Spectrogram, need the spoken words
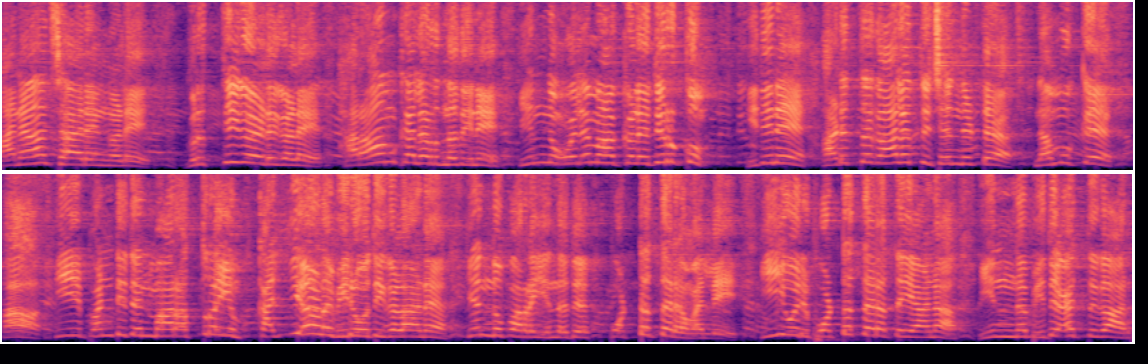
അനാചാരങ്ങളെ വൃത്തികേടുകളെ ഹറാം കലർന്നതിനെ ഇന്ന് ഒലമാക്കൾ എതിർക്കും. ഇതിനെ അടുത്ത കാലത്ത് ചെന്നിട്ട് നമുക്ക് ഈ പണ്ഡിതന്മാർ അത്രയും കല്യാണ വിരോധികളാണ് എന്ന് പറയുന്നത് പൊട്ടത്തരമല്ലേ? ഈ ഒരു പൊട്ടത്തരത്തെയാണ് ഇന്ന് വിദേഹത്തുകാർ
